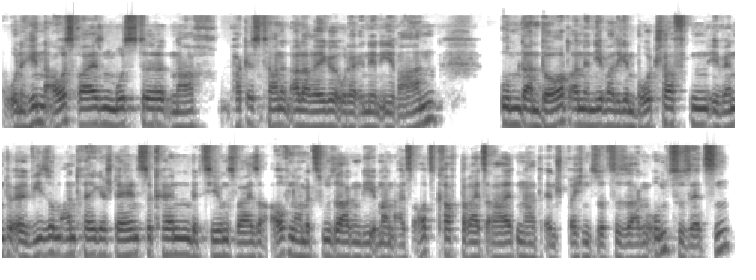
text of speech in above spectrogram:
ohnehin ausreisen musste nach Pakistan in aller Regel oder in den Iran um dann dort an den jeweiligen Botschaften eventuell Visumanträge stellen zu können, beziehungsweise Aufnahmezusagen, die man als Ortskraft bereits erhalten hat, entsprechend sozusagen umzusetzen.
